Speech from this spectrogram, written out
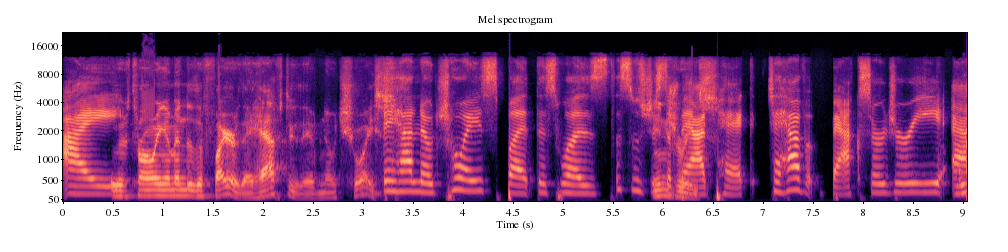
I They're throwing him into the fire. They have to. They have no choice. they had no choice, but this was this was just a bad pick to have back surgery we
